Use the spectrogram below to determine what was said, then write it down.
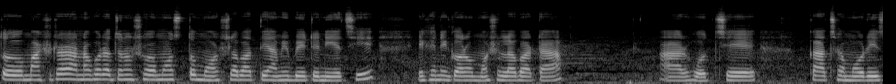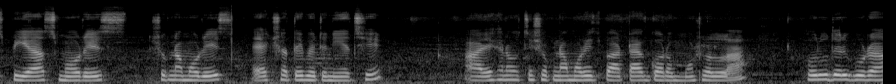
তো মাংসটা রান্না করার জন্য সমস্ত মশলাপাতি আমি বেটে নিয়েছি। এখানে গরম মশলা বাটা, আর হচ্ছে কাঁচা মরিচ পেঁয়াজ মরিচ, শুকনা মরিচ একসাথে বেটে নিয়েছি। আর এখানে হচ্ছে শুকনা মরিচ বাটা, গরম মশলা, হলুদের গুঁড়া,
